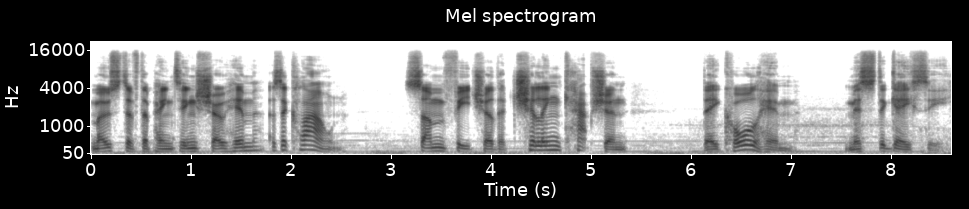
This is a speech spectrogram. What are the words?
Most of the paintings show him as a clown. Some feature the chilling caption, They call him Mr. Gacy.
